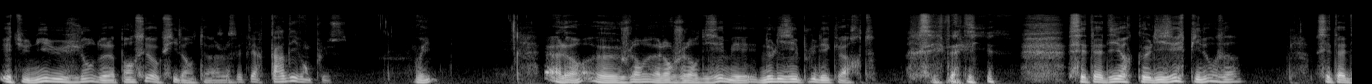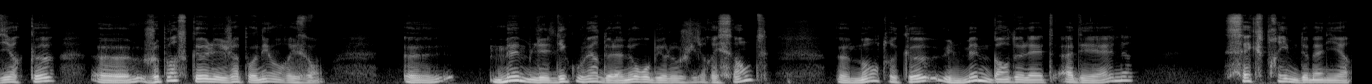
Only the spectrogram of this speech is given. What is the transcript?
est une illusion de la pensée occidentale. C'est clair, tardive en plus. Oui. Alors, euh, je leur, alors je leur disais, mais ne lisez plus Descartes. C'est-à-dire que lisez Spinoza. C'est-à-dire que euh, je pense que les Japonais ont raison. Euh, même les découvertes de la neurobiologie récente euh, montrent qu'une même bandelette ADN s'exprime de manière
